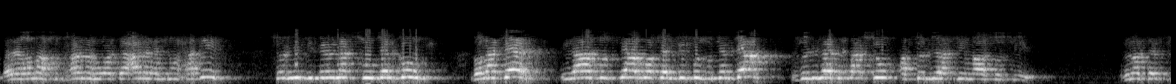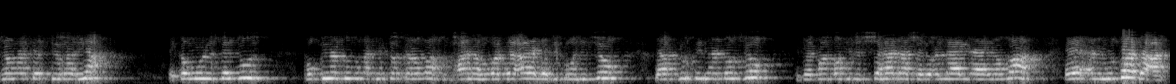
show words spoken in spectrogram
D'ailleurs, Allah subhanahu wa ta'ala dans son hadith, celui qui fait une action quelconque dans laquelle il a associé à moi quelque chose ou quelqu'un, je lui mets cette action à celui à qui il m'a associé. Je n'accepterai rien. Et comme on le sait tous, pour qu'une intention n'accepterait Allah subhanahu wa ta'ala, il y a des conditions, la pureté d'intention, il fait partie de shahada, shahadu an la ilaha illallah, et al-mutaba'a,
